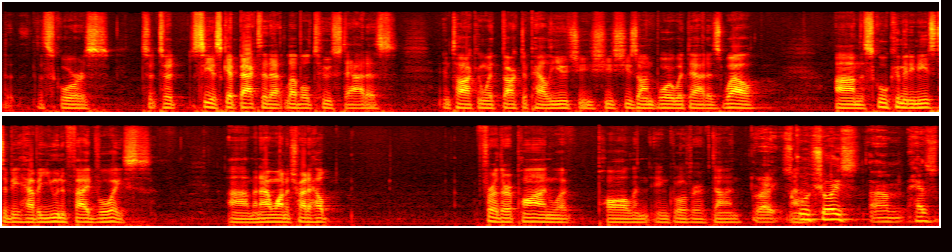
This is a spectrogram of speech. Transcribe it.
the, the scores to, to see us get back to that level two status. And talking with Dr. Pagliucci, she, she's on board with that as well. Um, the school committee needs to be have a unified voice, um, and I want to try to help further upon what Paul and, and Grover have done. Right. School choice um, has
